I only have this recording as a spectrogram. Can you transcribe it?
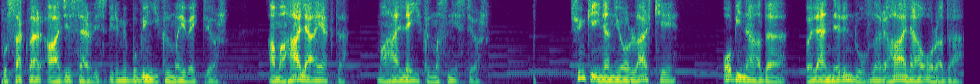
Pursaklar acil servis birimi bugün yıkılmayı bekliyor. Ama hala ayakta. Mahalle yıkılmasını istiyor. Çünkü inanıyorlar ki o binada ölenlerin ruhları hala orada.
